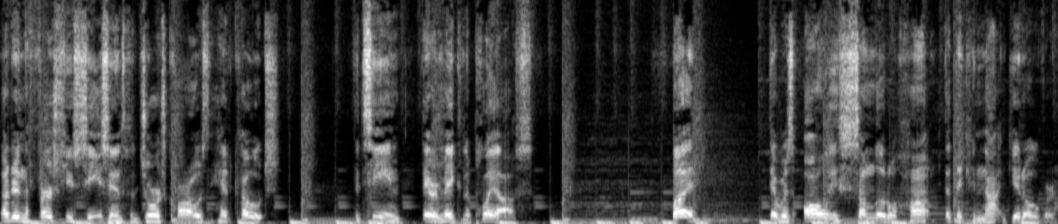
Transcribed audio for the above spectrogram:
Now, during the first few seasons with George Karl as the head coach, the team, they were making the playoffs. But there was always some little hump that they could not get over.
